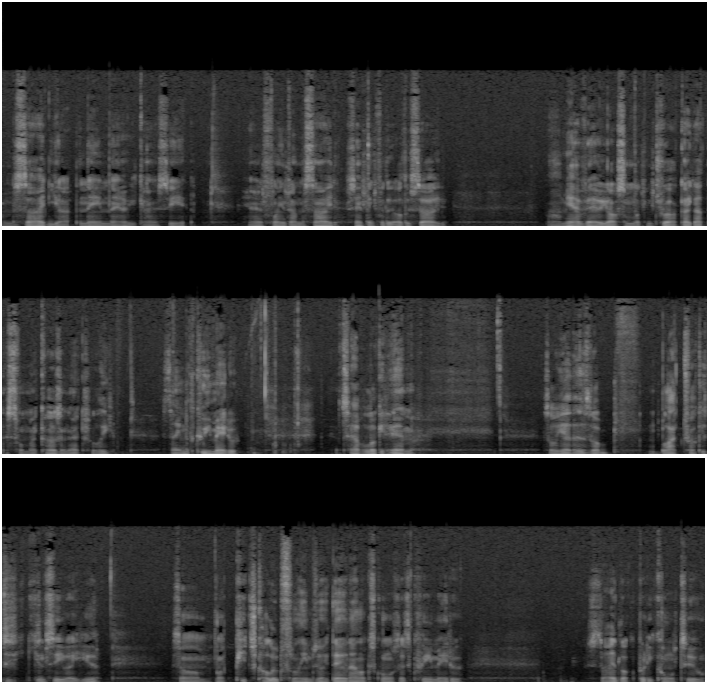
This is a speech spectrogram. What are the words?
On the side, you got the name there, you kind of see it. And flames on the side. Same thing for the other side. Um, yeah, very awesome looking truck. I got this from my cousin, actually. Same with Cremator. Let's have a look at him. So yeah, this is a black truck as you can see right here. Some like peach colored flames right there. That looks cool. It says Cremator. Side look pretty cool too.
